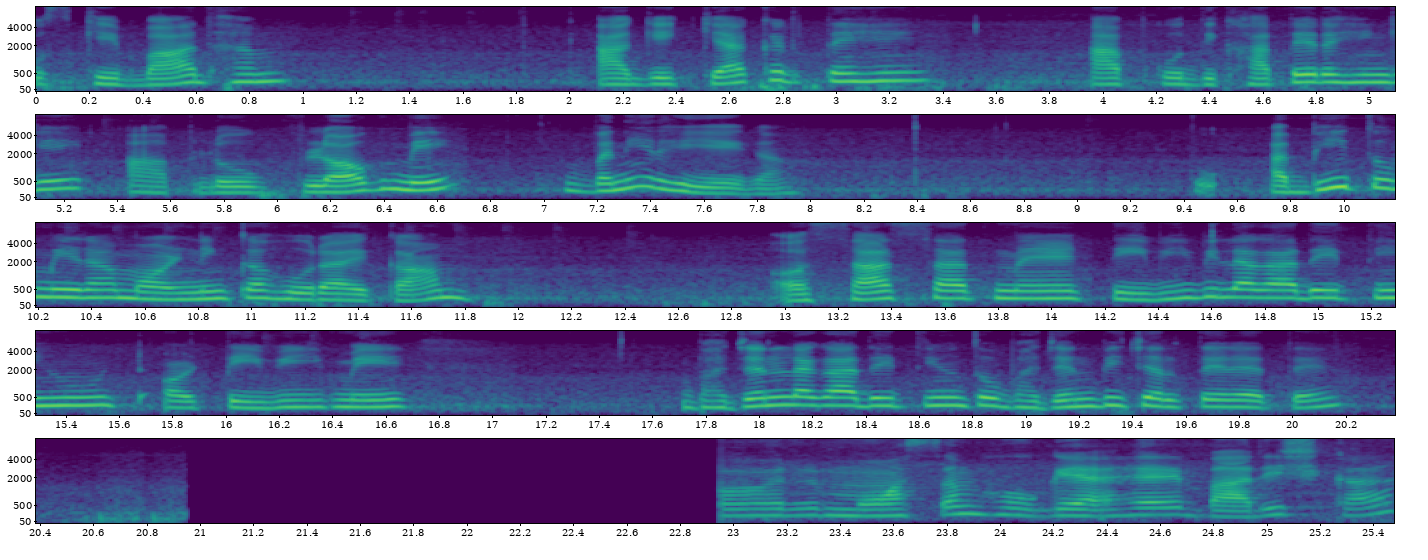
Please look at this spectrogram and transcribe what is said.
उसके बाद हम आगे क्या करते हैं, आपको दिखाते रहेंगे आप लोग व्लॉग में। बनी रहिएगा। तो अभी तो मेरा मॉर्निंग का हो रहा है काम और साथ साथ मैं टीवी भी लगा देती हूँ और टीवी में भजन लगा देती हूँ तो भजन भी चलते रहते हैं। और मौसम हो गया है बारिश का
